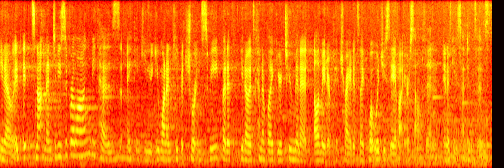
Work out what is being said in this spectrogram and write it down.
you know, it, it's not meant to be super long because I think you, you want to keep it short and sweet, but if, you know, it's kind of like your two minute elevator pitch, right? It's like, what would you say about yourself in, in a few sentences?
